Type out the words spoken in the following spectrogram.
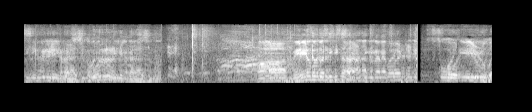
സിംഗിളിൽ കലാശിക്കും ഒരു റണ്ണിൽ കലാശിക്കും വീണ്ടും ഒരു സിക്സർ ആണ്. അധികം എഫേർട്ട് സ്കോർ എഴുപത്.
